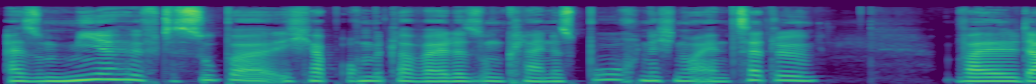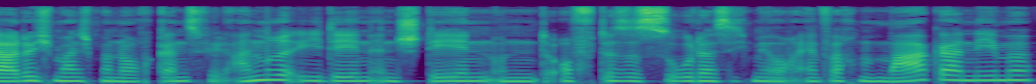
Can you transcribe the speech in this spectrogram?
Also mir hilft es super. Ich habe auch mittlerweile so ein kleines Buch, nicht nur einen Zettel, weil dadurch manchmal noch ganz viele andere Ideen entstehen. Und oft ist es so, dass ich mir auch einfach einen Marker nehme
